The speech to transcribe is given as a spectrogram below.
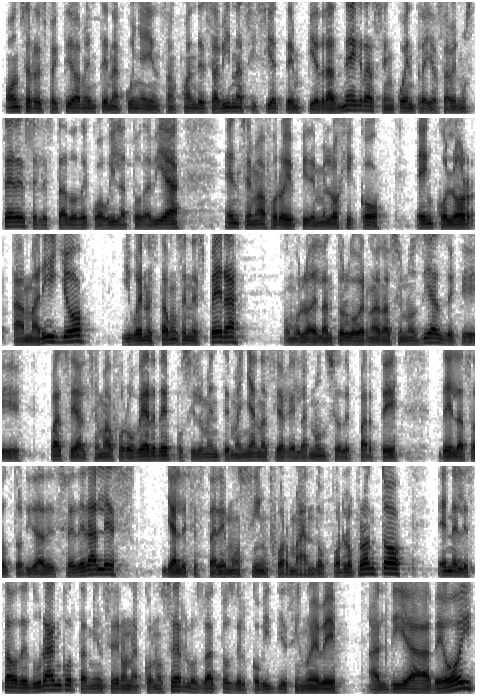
11 respectivamente en Acuña y en San Juan de Sabinas y 7 en Piedras Negras. Se encuentra, ya saben ustedes, el estado de Coahuila todavía en semáforo epidemiológico en color amarillo. Y bueno, estamos en espera, como lo adelantó el gobernador hace unos días, de que pase al semáforo verde. Posiblemente mañana se haga el anuncio de parte de las autoridades federales. Ya les estaremos informando. Por lo pronto, en el estado de Durango también se dieron a conocer los datos del COVID-19 al día de hoy.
